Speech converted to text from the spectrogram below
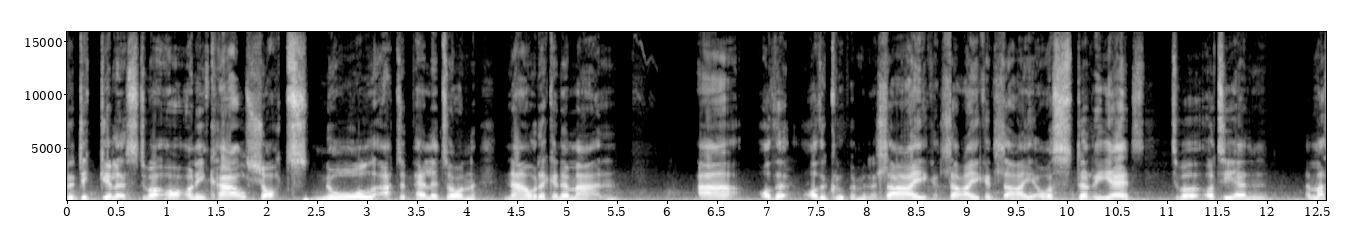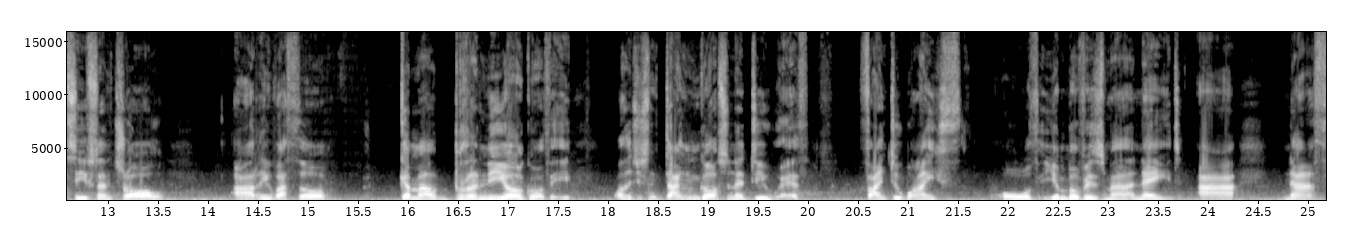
ridiculous. O'n i'n cael shots nôl at y peloton nawr ac yn y man. A oedd y grŵp yn mynd yn llai, ac yn llai, ac yn llai. O ystyried, o ti yn y masif central, a rhyw fath o gymal bryniog o ddi, oedd e jyst yn dangos yn y diwedd faint o waith oedd Jumbo Fisma yn neud a nath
